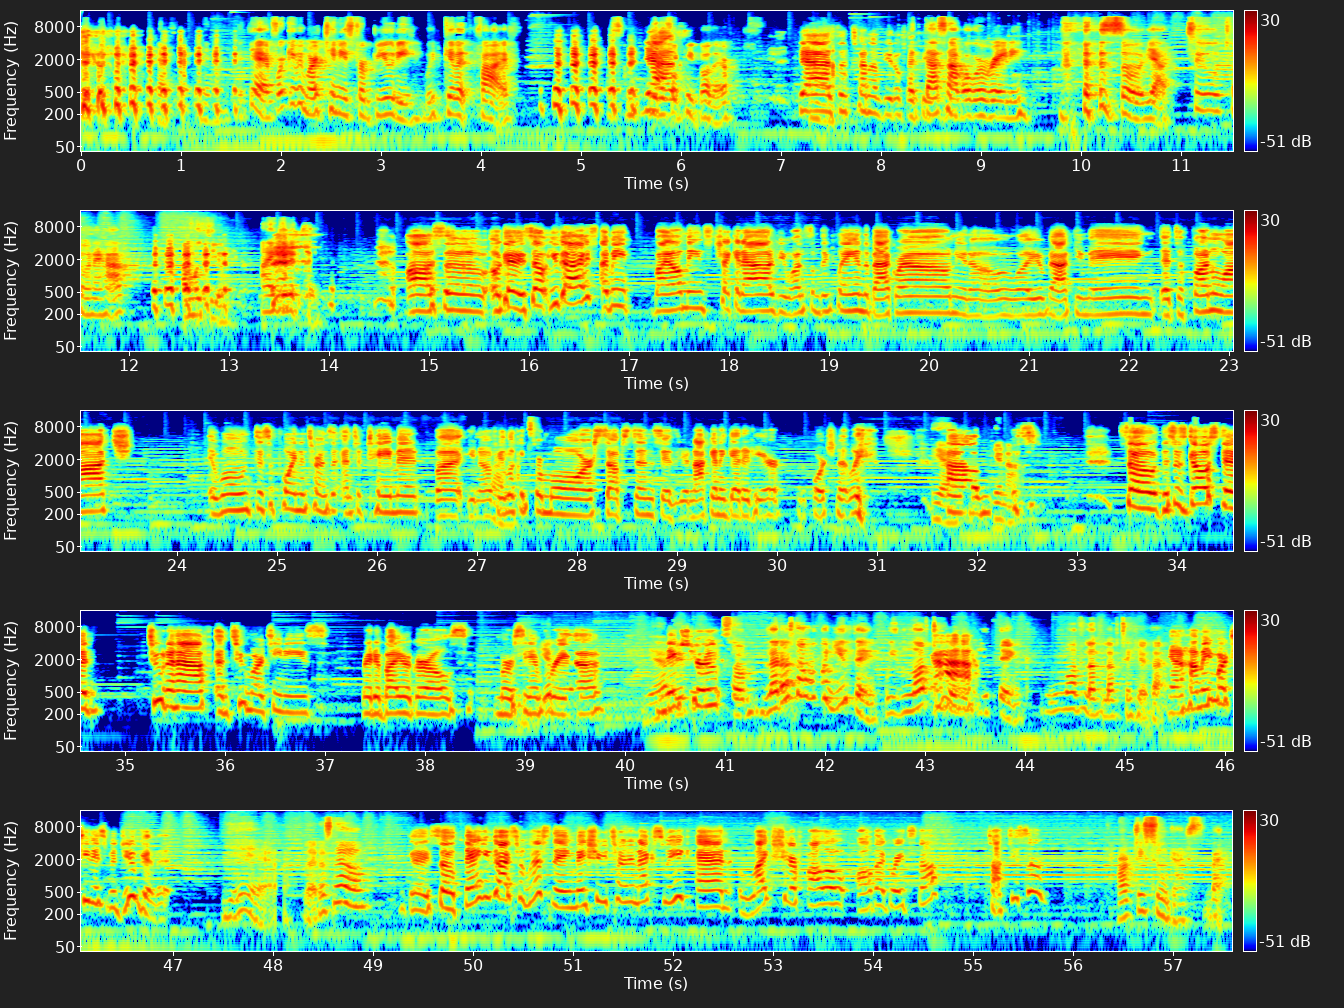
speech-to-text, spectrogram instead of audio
yeah, if we're giving martinis for beauty, we'd give it five. Beautiful people there. Yeah, it's a ton of beautiful but people. that's not what we're rating. so yeah, two, two and a half. I'm with you. I get it too. Awesome. Okay, so you guys, I mean, by all means, check it out if you want something playing in the background, you know, while you're vacuuming. It's a fun watch. It won't disappoint in terms of entertainment, but you know, if right. you're looking for more substance, you're not going to get it here, unfortunately. Yeah, um, you're not. So this is Ghosted, two and a half and two martinis, rated by your girls, Mercy and yep. Priya. Yeah, make sure. So let us know what you think. We love to yeah. hear what you think. Love, love, love to hear that. Yeah. How many martinis would you give it? Yeah. Let us know. Okay. So thank you guys for listening. Make sure you tune in next week and like, share, follow, all that great stuff. Talk to you soon. Talk to you soon, guys. Bye.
